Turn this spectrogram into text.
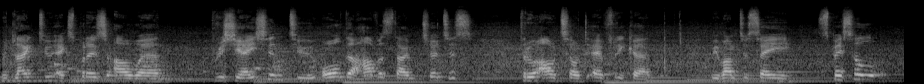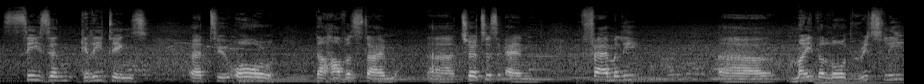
We'd like to express our appreciation to all the Harvest Time churches throughout South Africa. We want to say special season greetings uh, to all the Harvest Time uh, churches and family. Uh, may the Lord richly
